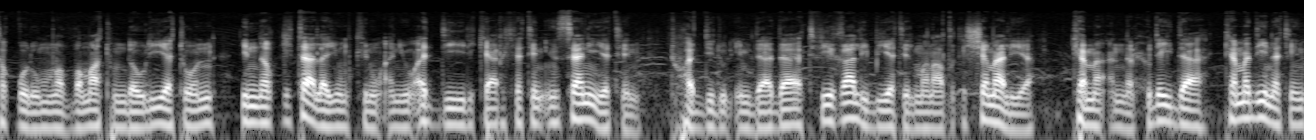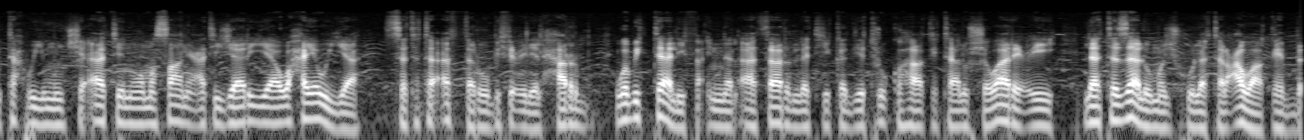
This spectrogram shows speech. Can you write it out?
تقول منظمات دولية إن القتال يمكن أن يؤدي لكارثة إنسانية تهدد الإمدادات في غالبية المناطق الشمالية كما أن الحديدة كمدينة تحوي منشآت ومصانع تجارية وحيوية ستتأثر بفعل الحرب وبالتالي فإن الآثار التي قد يتركها قتال الشوارع لا تزال مجهولة العواقب.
